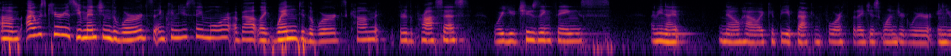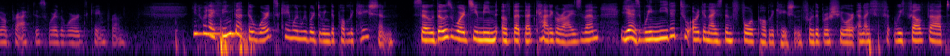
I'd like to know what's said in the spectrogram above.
Um, I was curious, you mentioned the words, and can you say more about, like, when did the words come through the process? Were you choosing things? I mean, I know how it could be back and forth, but I just wondered where, in your practice, where the words came from. You know what? I think that the words came when we were doing the publication. So those words you mean of that that categorize them? Yes, we needed to organize them for publication for the brochure, and I we felt that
